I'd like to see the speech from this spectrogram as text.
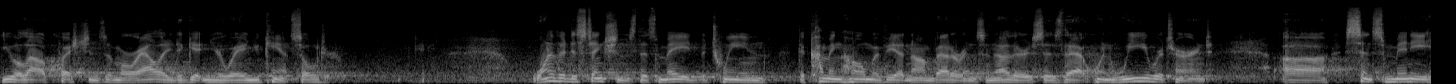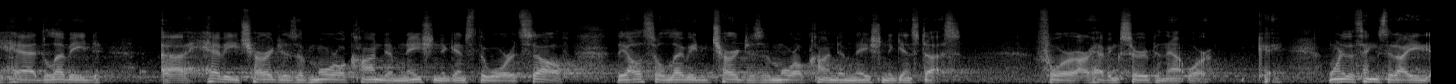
You allow questions of morality to get in your way and you can't soldier. Okay. One of the distinctions that's made between the coming home of Vietnam veterans and others is that when we returned, uh, since many had levied uh, heavy charges of moral condemnation against the war itself, they also levied charges of moral condemnation against us for our having served in that war. Okay. One of the things that I,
